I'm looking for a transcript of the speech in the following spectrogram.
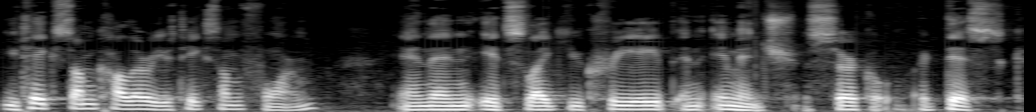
you take some color, you take some form, and then it's like you create an image, a circle, a disc,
